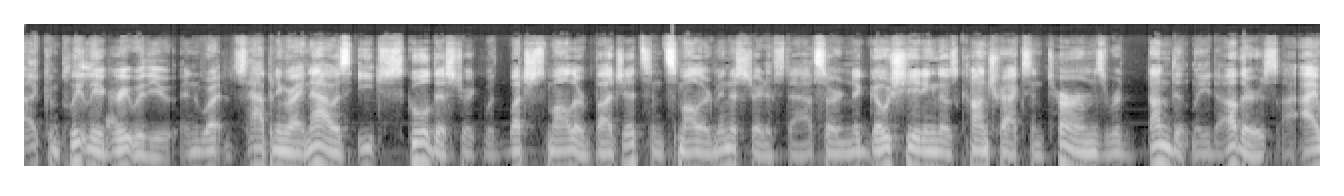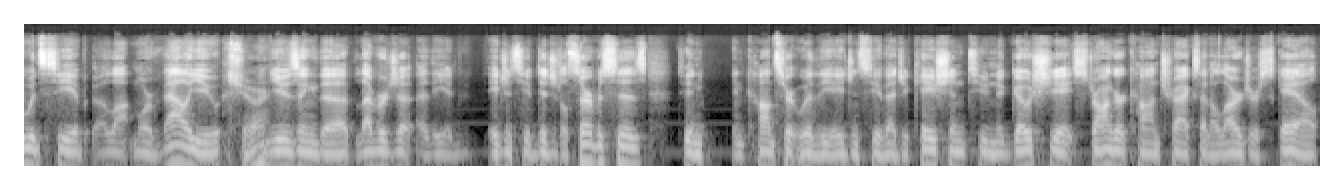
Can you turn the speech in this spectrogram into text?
I completely agree with you. And what's happening right now is each school district with much smaller budgets and smaller administrative staffs are negotiating those contracts and terms redundantly to others. I would see a, a lot more value Sure. in using the leverage of the Agency of Digital Services to, in, in concert with the Agency of Education to negotiate stronger contracts at a larger scale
